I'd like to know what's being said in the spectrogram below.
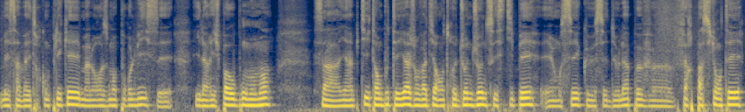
Mais ça va être compliqué, malheureusement pour lui. C'est, il n'arrive pas au bon moment. Ça, il y a un petit embouteillage, on va dire, entre John Jones et Stipe. Et on sait que ces deux-là peuvent euh, faire patienter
